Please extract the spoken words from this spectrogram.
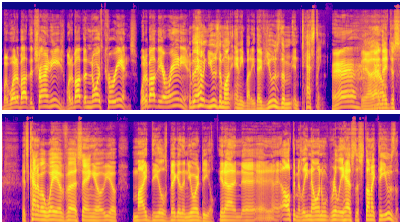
But what about the Chinese? What about the North Koreans? What about the Iranians? Yeah, but they haven't used them on anybody. They've used them in testing. Yeah, Yeah, well, they just it's kind of a way of uh, saying, you know, you know, my deal's bigger than your deal. You know, and uh, ultimately, no one really has the stomach to use them.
